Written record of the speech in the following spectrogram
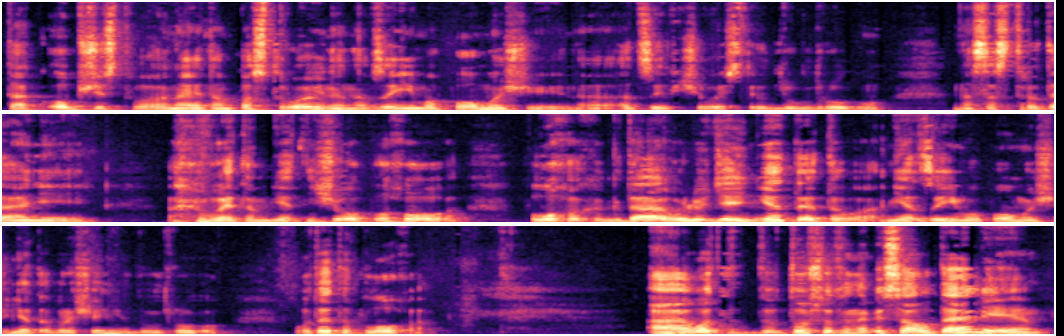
так общество на этом построено, на взаимопомощи, на отзывчивости друг к другу, на сострадании. В этом нет ничего плохого. Плохо, когда у людей нет этого, нет взаимопомощи, нет обращения друг к другу. Вот это плохо. А вот то, что ты написал далее,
